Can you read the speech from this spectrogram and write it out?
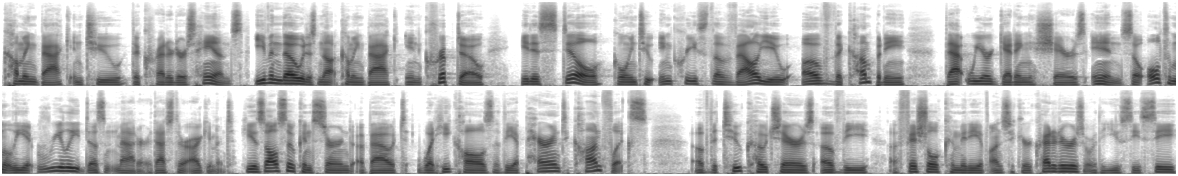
coming back into the creditor's hands. Even though it is not coming back in crypto, it is still going to increase the value of the company that we are getting shares in. So ultimately, it really doesn't matter. That's their argument. He is also concerned about what he calls the apparent conflicts of the two co chairs of the official Committee of Unsecured Creditors, or the UCC,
